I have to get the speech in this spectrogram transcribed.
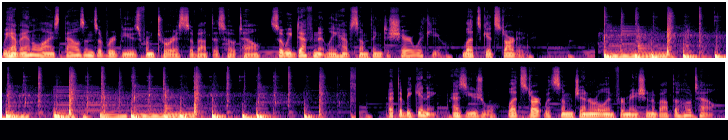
We have analyzed thousands of reviews from tourists about this hotel, so we definitely have something to share with you. Let's get started. At the beginning, as usual, let's start with some general information about the hotel.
